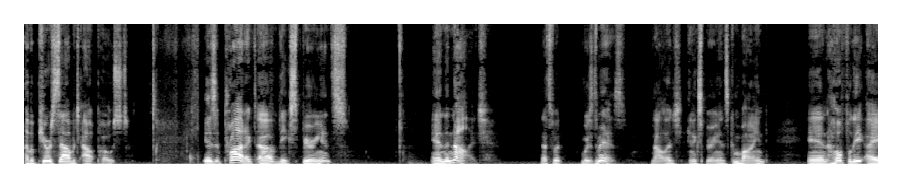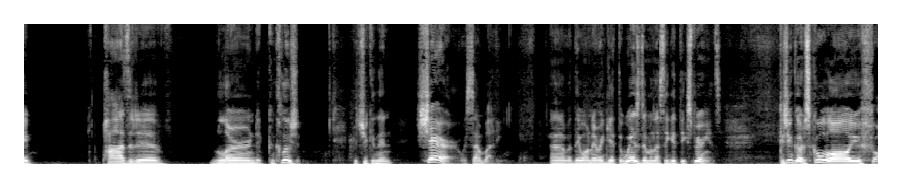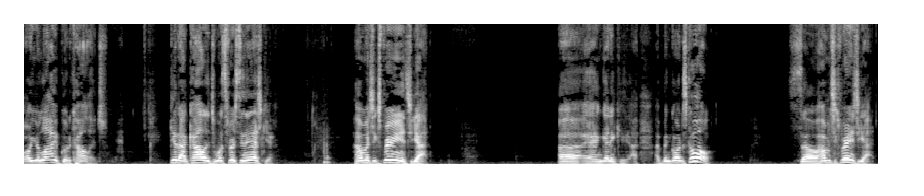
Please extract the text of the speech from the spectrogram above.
of a pure salvage outpost is a product of the experience and the knowledge. That's what wisdom is knowledge and experience combined, and hopefully a positive, learned conclusion that you can then share with somebody. Uh, but they won't ever get the wisdom unless they get the experience. Because you can go to school all, you, all your life, go to college. Get out of college, what's the first thing they ask you? How much experience you got? Uh, I'm getting, I've been going to school. So, how much experience you got?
